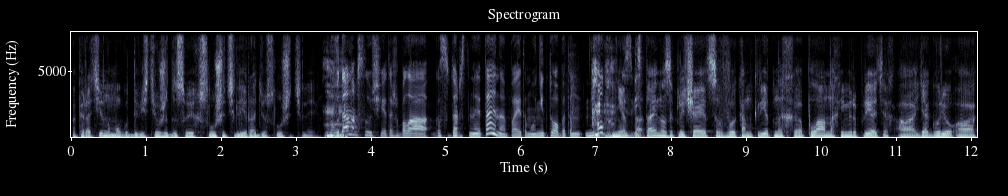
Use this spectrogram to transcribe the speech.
оперативно могут довести уже до своих слушателей и радиослушателей. Ну, в данном случае это же была государственная тайна, поэтому никто об этом не могут Нет, извести? тайна заключается в конкретных э, планах и мероприятиях. А я говорю о,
